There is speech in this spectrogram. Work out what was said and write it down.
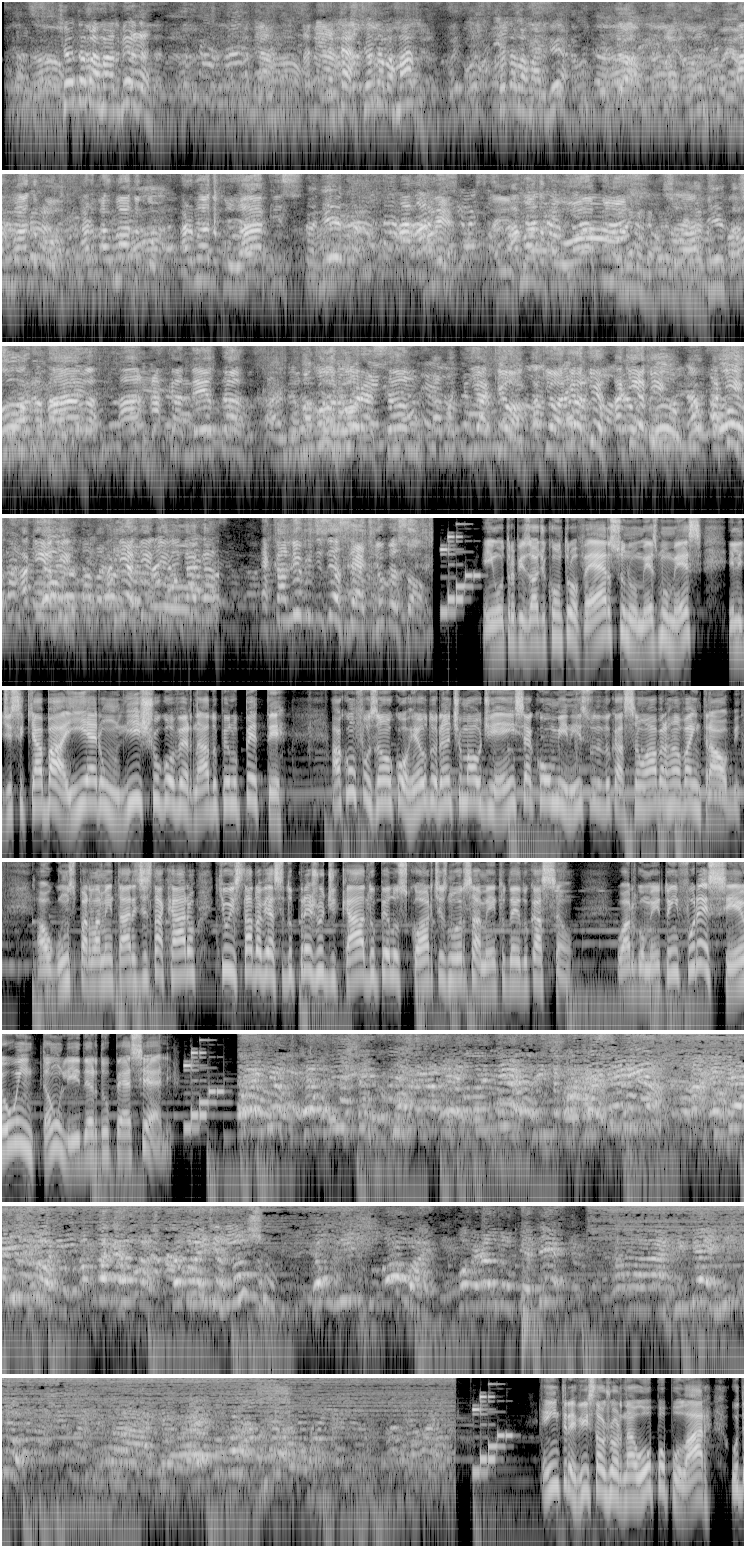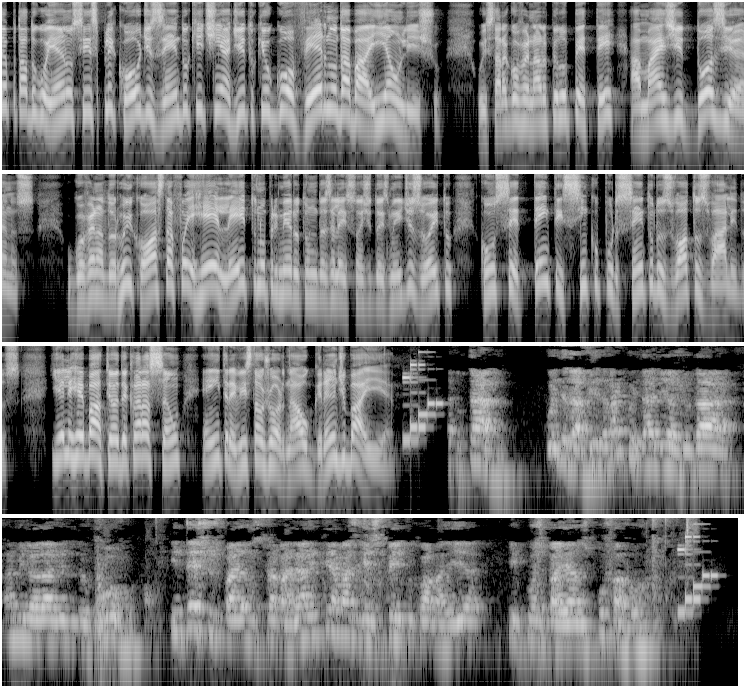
O senhor estava armado mesmo? Tá, o senhor estava armado? O senhor estava armado mesmo? Armado com, armado com, armado com lápis. Caneta. Armado com óculos. Caneta. a, A, a caneta. O coração. E aqui, ó. Aqui, ó. Aqui, aqui, aqui. Aqui, aqui. Aqui, aqui. Aqui, aqui. É calibre 17, viu, pessoal? Em outro episódio controverso, no mesmo mês, ele disse que a Bahia era um lixo governado pelo PT. A confusão ocorreu durante uma audiência com o ministro da Educação Abraham Weintraub. Alguns parlamentares destacaram que o Estado havia sido prejudicado pelos cortes no orçamento da educação. O argumento enfureceu o então líder do PSL. Em entrevista ao jornal O Popular, o deputado goiano se explicou dizendo que tinha dito que o governo da Bahia é um lixo. O estado é governado pelo PT há mais de 12 anos. O governador Rui Costa foi reeleito no primeiro turno das eleições de 2018 com 75% dos votos válidos. E ele rebateu a declaração em entrevista ao jornal Grande Bahia. Deputado, cuide da vida, vai cuidar de ajudar a melhorar a vida do povo e deixe os baianos trabalhar e tenha mais respeito com a Bahia e com os baianos, por favor.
